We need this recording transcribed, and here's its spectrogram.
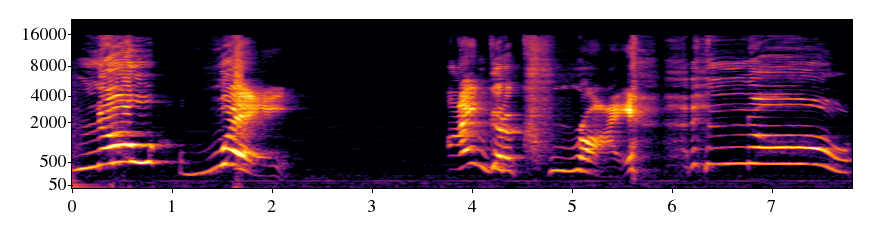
No way! I'm gonna cry. no!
